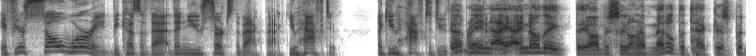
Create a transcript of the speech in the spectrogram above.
if you're so worried because of that, then you search the backpack. You have to, like, you have to do I that. right mean. I, I know they they obviously don't have metal detectors, but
